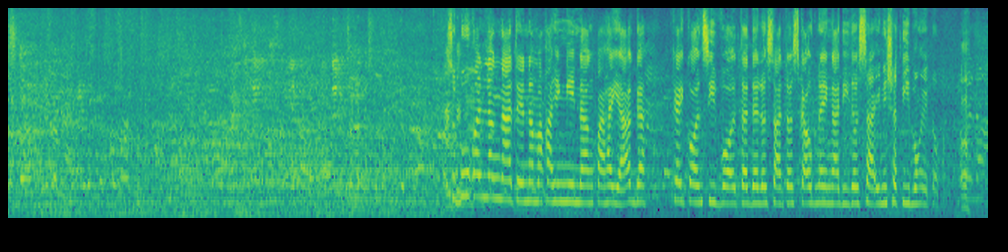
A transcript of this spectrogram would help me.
eh. Subukan lang natin na makahingi ng pahayag kay Consi Volta de los Santos kaugnay nga dito sa inisyatibong ito. Magandang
